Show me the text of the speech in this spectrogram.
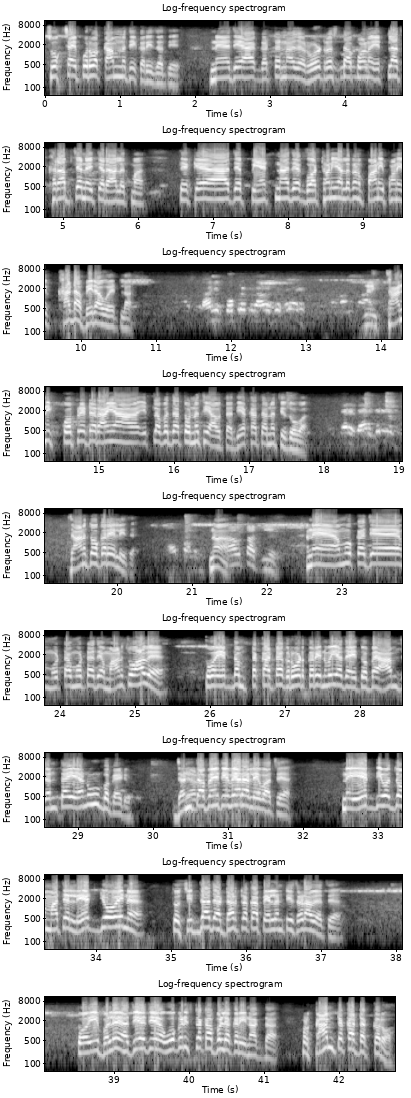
ચોકસાઈપૂર્વક કામ નથી કરી જતી. ને જે આ ગટરના જે રોડ રસ્તા પણ એટલા જ ખરાબ છે ને અત્યારે હાલતમાં તે કે આ જે પેન્ટના જે ગોઠણિયા લગણ પાણી પાણી ખાડા ભેરા હોય એટલા. સ્થાનિક કોપરેટર અહીંયા એટલા બધા તો નથી આવતા દેખાતા નથી જોવા. જાણ તો કરેલી છે. ના. આવતા જ નહીં. અને અમુક જે મોટા મોટા જે માણસો આવે તો એકદમ ટકાટક રોડ કરીને વયા જાય તો ભાઈ આમ જનતાએ એનું શું બગાડ્યું? જનતા પાસેથી વેરા લેવા છે. ને એક દિવસ જો માથે લેટ ગયો હોય ને તો સીધા જ અઢાર ટકા પેલન્ટી ચડાવે છે. તો એ ભલે હજી હજી ઓગણીસ ટકા ભલે કરી નાખતા પણ કામ ટકાટક કરો.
